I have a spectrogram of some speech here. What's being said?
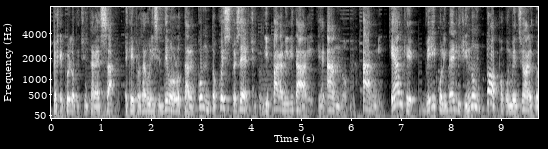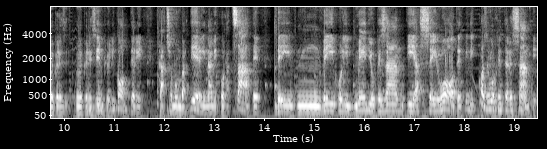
perché quello che ci interessa è che i protagonisti devono lottare contro questo esercito di paramilitari che hanno armi e anche veicoli bellici non troppo convenzionali come per, es- come per esempio elicotteri, cacciabombardieri, navi corazzate, dei mh, mm, veicoli medio pesanti a sei ruote, quindi cose molto interessanti.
